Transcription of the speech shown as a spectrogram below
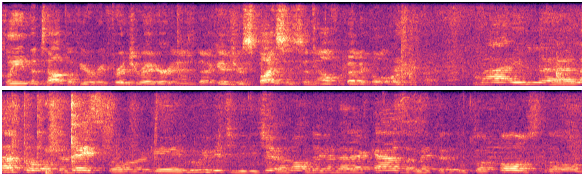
clean the top of your refrigerator and uh, get your spices in alphabetical order. Ma il lato tedesco che lui invece gli diceva no, devi andare a casa, mettere tutto a posto,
